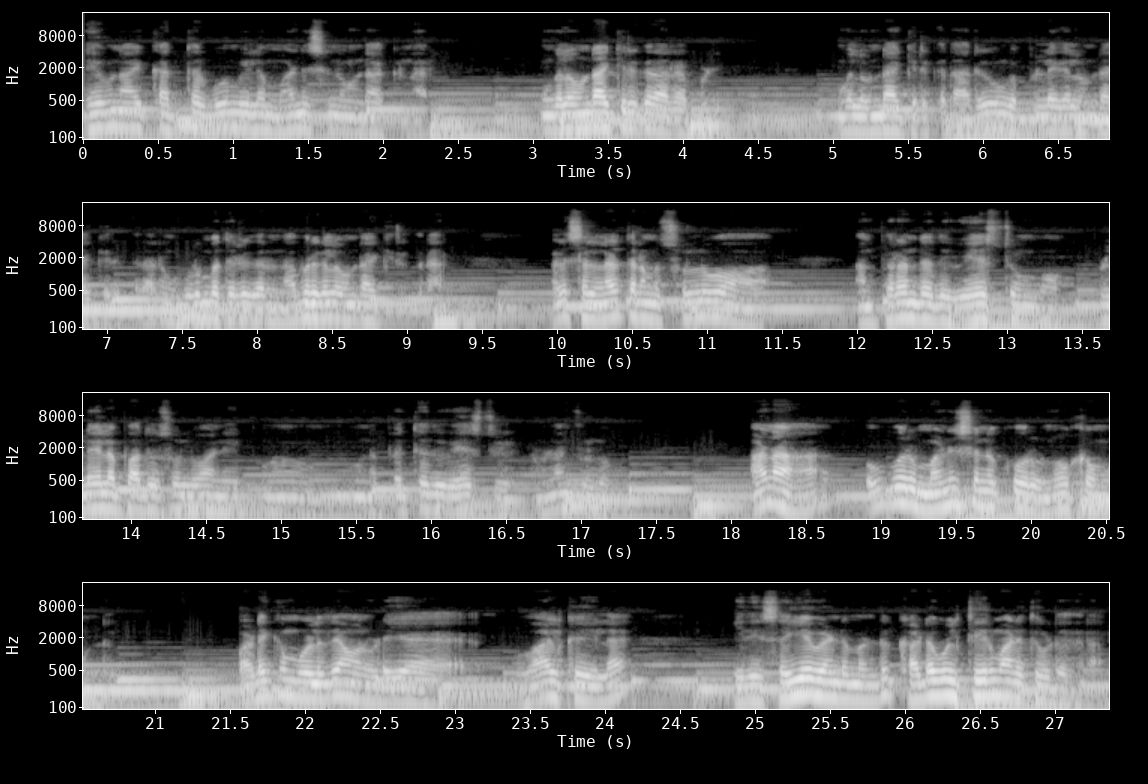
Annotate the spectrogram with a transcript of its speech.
தேவனாய் கத்தர் பூமியில் மனுஷனை உண்டாக்கினார். உங்களை உண்டாக்கியிருக்கிறார் அப்படி. உங்களை உண்டாக்கியிருக்கிறாரு உங்கள் பிள்ளைகளை உண்டாக்கியிருக்கிறார் உங்கள் குடும்பத்தில் இருக்கிற நபர்களை உண்டாக்கியிருக்கிறார். அது சில நேரத்தில் நம்ம சொல்லுவோம் நான் பிறந்தது வேஸ்ட்டும்போம் பிள்ளைகளை பார்த்து சொல்லுவான் நீ உன்னை பெற்றது வேஸ்ட்டு அப்படிலாம் சொல்லுவோம். ஆனால் ஒவ்வொரு மனுஷனுக்கும் ஒரு நோக்கம் உண்டு. படைக்கும் பொழுதே அவனுடைய வாழ்க்கையில் இதை செய்ய வேண்டும் என்று கடவுள் தீர்மானித்து விடுகிறார்.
